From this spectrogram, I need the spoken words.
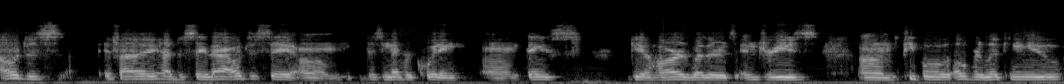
I would just, if I had to say that, I would just say, um, just never quitting. Um, things get hard, whether it's injuries, um, people overlooking you,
